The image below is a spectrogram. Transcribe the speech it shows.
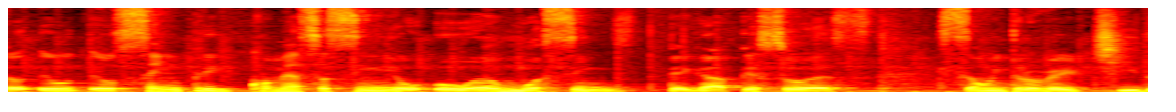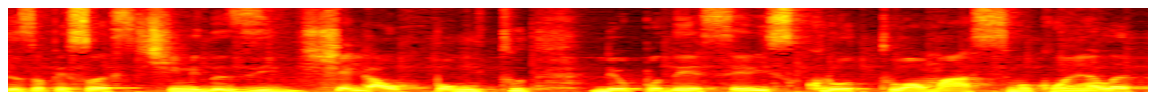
Eu, eu, eu sempre começo assim. Eu, eu amo, assim, pegar pessoas que são introvertidas ou pessoas tímidas e chegar ao ponto de eu poder ser escroto ao máximo com ela.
